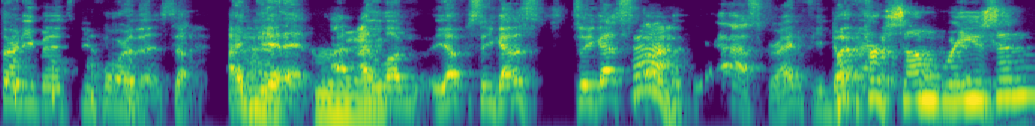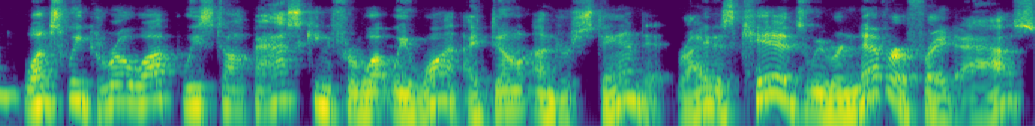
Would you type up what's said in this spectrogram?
30 minutes before this so i get it I, I love yep so you got to so you got to start yeah. with the ask, right? If you don't. But for some reason, once we grow up, we stop asking for what we want. I don't understand it, right? As kids, we were never afraid to ask.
